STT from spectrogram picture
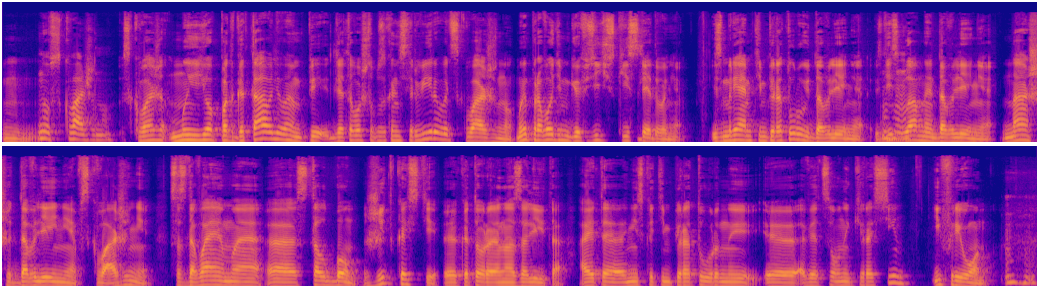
М, Ну, скважину. Скважина, мы ее подготавливаем для того, чтобы законсервировать скважину. Мы проводим геофизические исследования, измеряем температуру и давление. Здесь Мгм. главное давление. Наше давление в скважине, создаваемое э, столбом жидкости, э, которая она залита, а это низкотемпературный э, авиационный керосин и фреон. Мгм.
